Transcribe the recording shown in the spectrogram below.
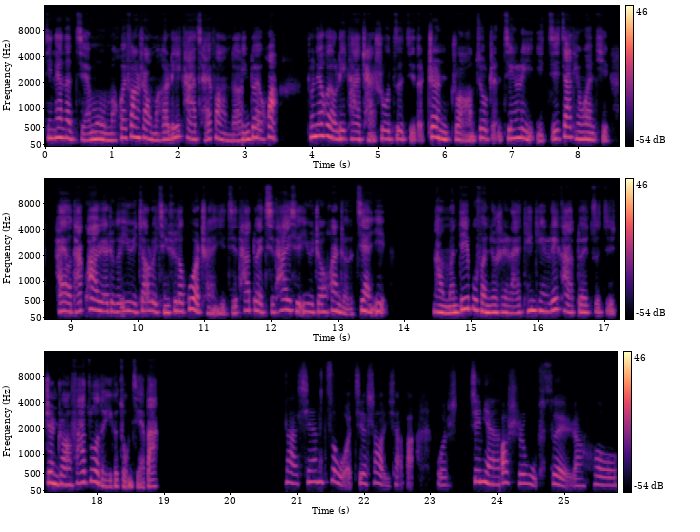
今天的节目我们会放上我们和丽卡采访的音对话，中间会有丽卡阐述自己的症状、就诊经历以及家庭问题，还有她跨越这个抑郁焦虑情绪的过程，以及她对其他一些抑郁症患者的建议。那我们第一部分就是来听听丽卡对自己症状发作的一个总结吧。那先自我介绍一下吧，我是今年二十五岁，然后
